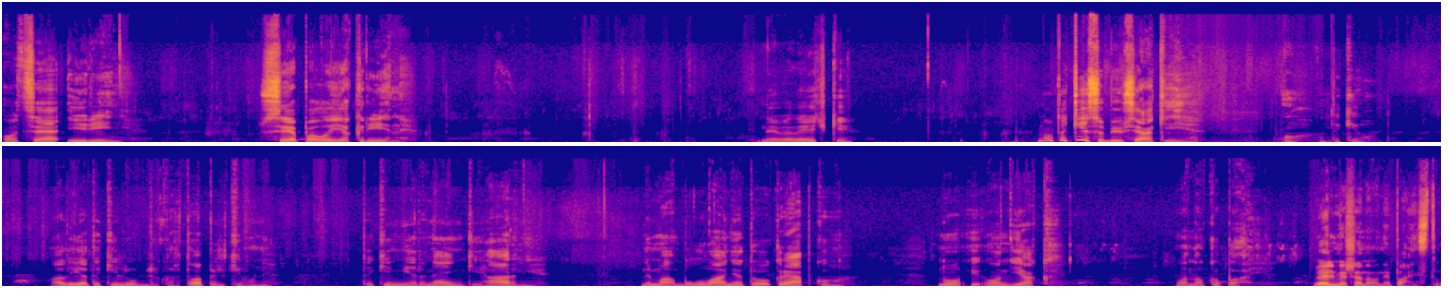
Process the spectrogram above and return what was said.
Оце і рінь. Сипало як ріни. Невеличкі. Ну такі собі всякі є. О, такі от. Але я такі люблю картопельки, вони такі мірненькі, гарні. Нема булування того крепкого. Ну і он як воно копає. Вельми, шановне панство,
